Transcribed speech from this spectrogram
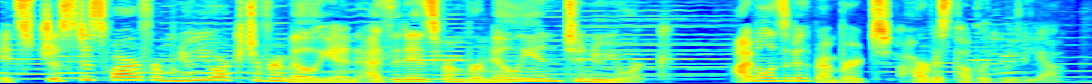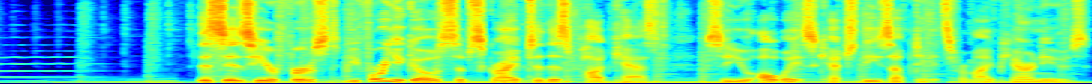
it's just as far from New York to Vermillion as it is from Vermillion to New York. I'm Elizabeth Rembert, Harvest Public Media. This is Here First. Before you go, subscribe to this podcast so you always catch these updates from IPR News.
